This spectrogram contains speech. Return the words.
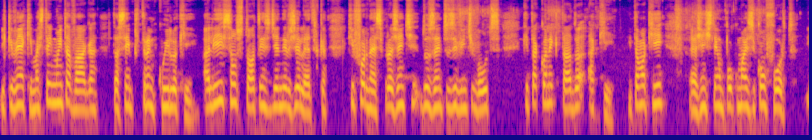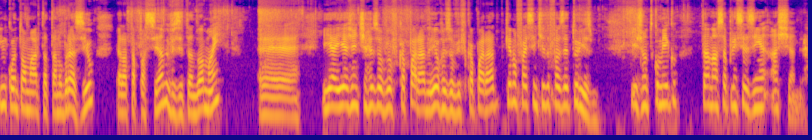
e que vêm aqui, mas tem muita vaga, está sempre tranquilo aqui. Ali são os totens de energia elétrica que fornece para a gente 220 volts, que está conectado aqui. Então aqui a gente tem um pouco mais de conforto. Enquanto a Marta está no Brasil, ela está passeando, visitando a mãe, é, e aí a gente resolveu ficar parado, eu resolvi ficar parado porque não faz sentido fazer turismo. E junto comigo está a nossa princesinha, a Chandra.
